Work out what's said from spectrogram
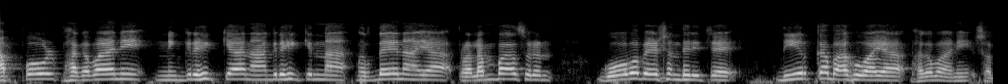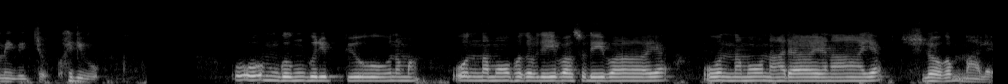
അപ്പോൾ ഭഗവാനെ നിഗ്രഹിക്കാൻ ആഗ്രഹിക്കുന്ന നിർദ്ദയനായ പ്രലംബാസുരൻ ഗോപവേഷം ധരിച്ച് ദീർഘബാഹുവായ ഭഗവാനെ സമീപിച്ചു. ഹരിവു ഓം. ഗുങ്കുരിപ്യോ നമ. ഓം നമോ ഭഗവതേ വാസുദേവായ. ഓം നമോ നാരായണായ. ശ്ലോകം നാല്.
